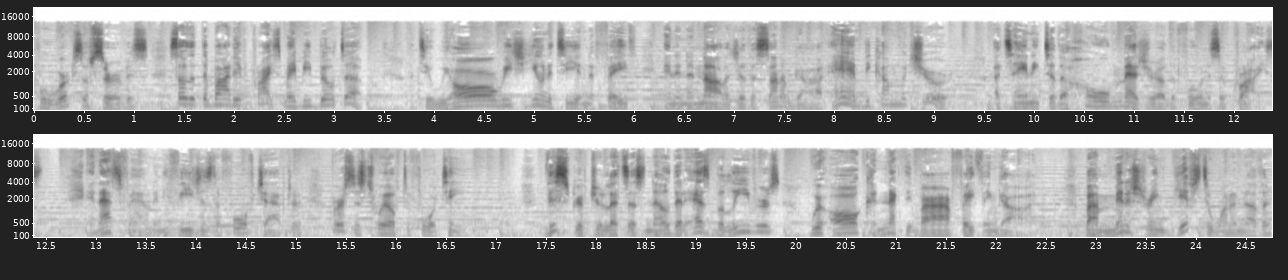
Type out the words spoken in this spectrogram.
for works of service so that the body of Christ may be built up until we all reach unity in the faith and in the knowledge of the Son of God and become mature, attaining to the whole measure of the fullness of Christ and that's found in Ephesians, the fourth chapter, verses 12 to 14. This scripture lets us know that as believers, we're all connected by our faith in God. By ministering gifts to one another,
